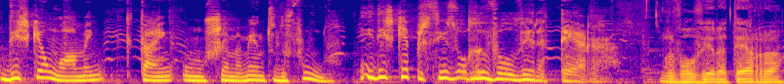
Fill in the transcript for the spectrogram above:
Diz que é um homem que tem um chamamento de fundo e diz que é preciso revolver a terra. Revolver a terra,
